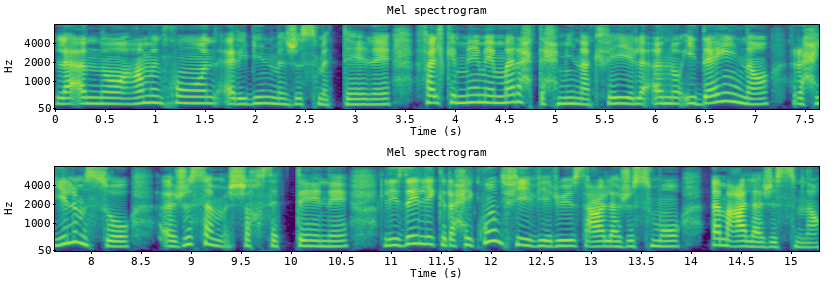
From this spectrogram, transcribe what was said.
لأنه عم نكون قريبين من الجسم التاني فالكمامة ما رح تحمينا كفاية لأنه إيدينا رح يلمسوا جسم الشخص التاني لذلك رح يكون في فيروس على جسمه أم على جسمنا.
